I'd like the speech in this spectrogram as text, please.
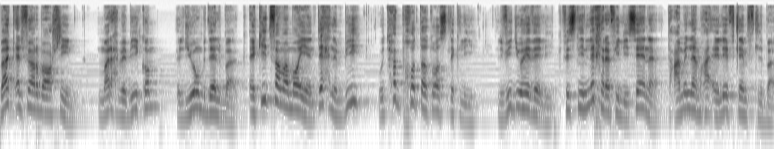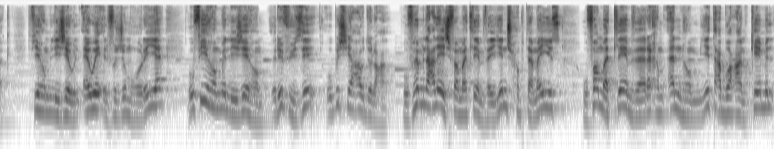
باك 2024 مرحبا بكم اليوم بدا الباك أكيد فما moyenne تحلم بيه وتحب خطة توصلك ليه. الفيديو هذا ليك. في سنين الاخرى في لسانة تعاملنا مع آلاف تلامذة الباك. فيهم اللي جاوا الأوائل في الجمهورية وفيهم اللي جاهم refusé وباش يعاودوا العام. وفهمنا علاش فما تلامذة ينجحوا بتميز وفما تلامذة رغم أنهم يتعبوا عام كامل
